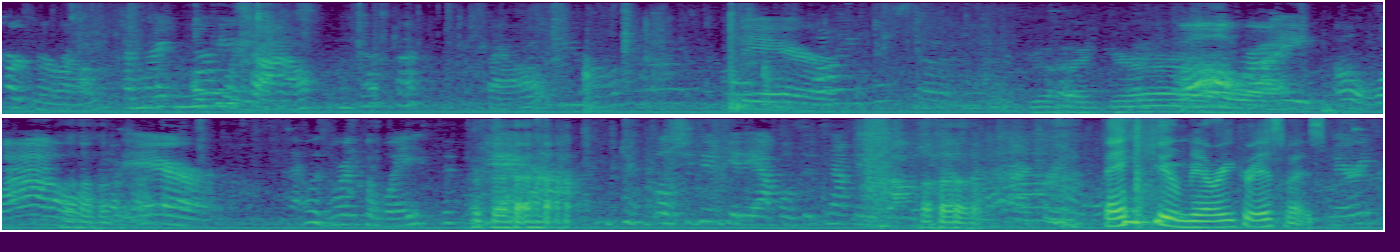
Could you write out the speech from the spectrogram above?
carton around. I'm right in your Okay, way stop. Bow. There. Good girl. All right. Oh, wow. There. That was worth the wait. Yeah. Well, she did get apples. It's not many bows she does on the concrete. Thank you. Merry Christmas. Merry Christmas.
